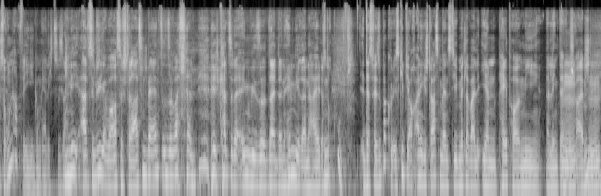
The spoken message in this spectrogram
so, unabwegig, um ehrlich zu sein. Nee, absolut nicht, aber auch so Straßenbands und sowas, dann kannst du da irgendwie so dein, dein Handy ranhalten. Das ist doch gut. Das wäre super cool. Es gibt ja auch einige Straßenbands, die mittlerweile ihren PayPal-Me-Link dahin mhm. schreiben. Mhm.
